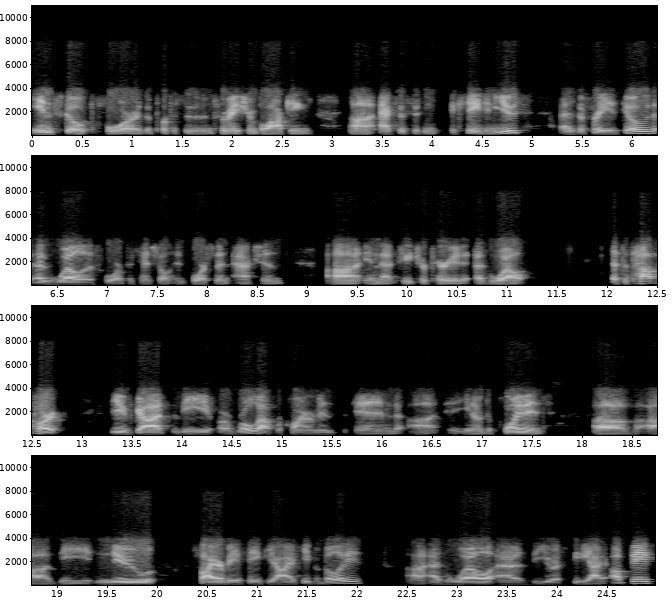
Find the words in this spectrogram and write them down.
in scope for the purposes of information blocking, uh, access, exchange, and use, as the phrase goes, as well as for potential enforcement actions uh, in that future period as well. At the top part, you've got the uh, rollout requirements and uh, you know deployment of uh, the new FHIR-based API capabilities, uh, as well as the USCDI updates.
